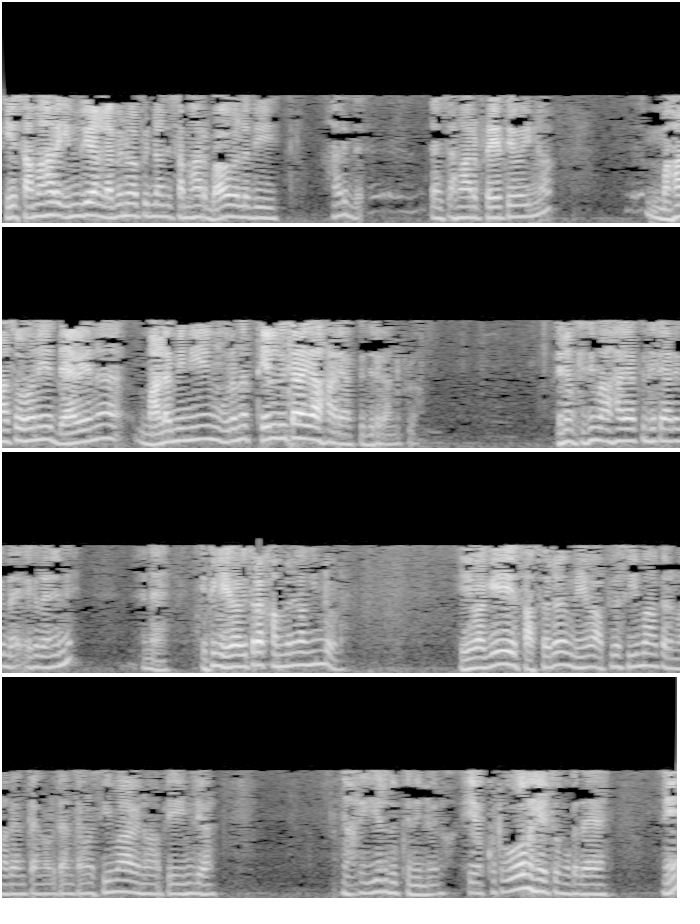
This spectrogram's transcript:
මේ සමහර ඉන්ද්‍රියන් ලැබෙනවා පින්නන්නේ සමහර භවවලදී හරිද? දැන් සමහර ප්‍රේතයෝ ඉන්නවා මහසෝහනේ දැවෙන මලමිනියෙන් උරන තෙල් විතරයි ආහාරයක් විදිහට ගන්න පුළුවන්. වෙනම කිසිම ආහාරයක් විදිහට ඒක දැනෙන්නේ නැහැ. ඉතින් ඒවා විතරක් හම්බ වෙනකන් ඉන්න ඕන. ඒ වගේ සසර මේවා අපිව සීමා කරනවා දැන් තැන් වල තැන් තැන් වල සීමා වෙනවා අපේ ඉන්ද්‍රියන්. හරියට දුක් විඳින්න වෙනවා. ඒ ඔක්කොටම හේතුව මොකද? මේ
